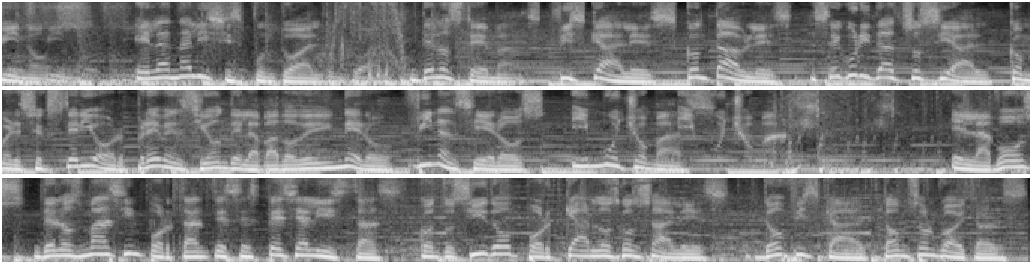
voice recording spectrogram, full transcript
Finos. El análisis puntual de los temas fiscales, contables, seguridad social, comercio exterior, prevención de lavado de dinero, financieros y mucho más. En la voz de los más importantes especialistas, conducido por Carlos González, Do Fiscal Thomson Reuters.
